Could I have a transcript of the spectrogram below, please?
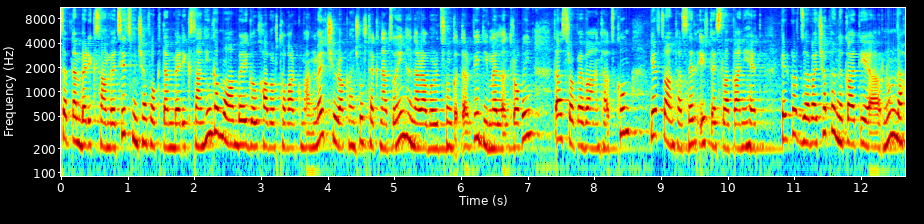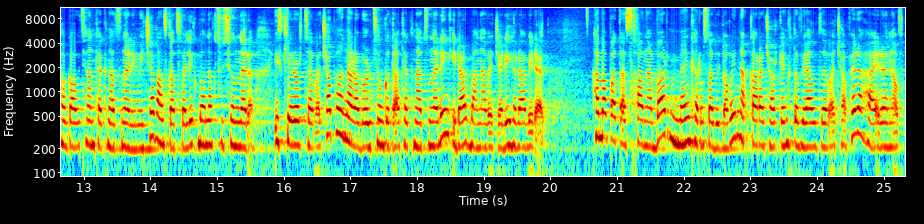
Սեպտեմբերի 26-ից մինչև հոկտեմբերի 25-ը Մոամբեի գլխավոր թողարկման մեջ յուրաքանչյուր տեխնացուին հնարավորություն կտրվի դիմել ընտրողին 10 րոպեվա ընթացքում եւ ծանոթացնել իր տեսլականի հետ։ Երկրորդ ձևաչափը նկատի է առնում Հայաստանում նախագահության տեխնացուների միջև անցկացվելիք բանակցությունները, իսկ երրորդ ձևաչափը հնարավորություն կտա տեխնացուներին իրար բանավեճերի հրավիրել։ Համապատասխանաբար մենք հերոստադիտողին կառաջարկենք տվյալ ձևաչափերը հայերենով,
